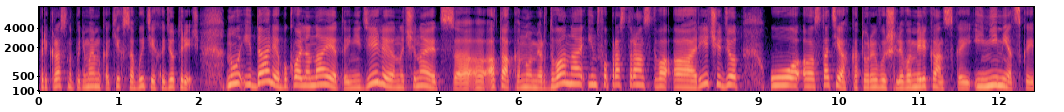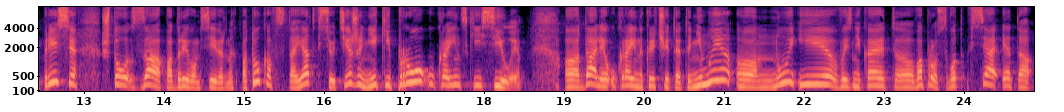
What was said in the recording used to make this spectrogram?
прекрасно понимаем, о каких событиях идет речь. Ну и далее, буквально на этой неделе, начинается э, атака номер два на инфопространство, а речь идет о э, статьях, которые вышли в американской и немецкой прессе, что за подрывом северных потоков стоят все те же некие проукраинские силы. Э, далее Украина кричит, это не мы, э, ну и возникает вопрос, вот вся эта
